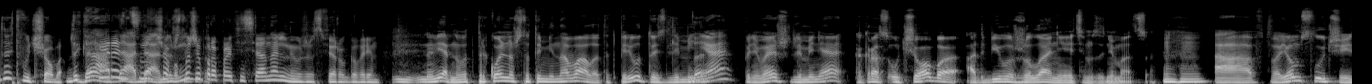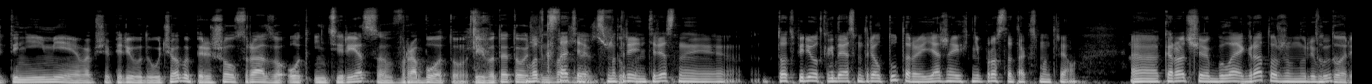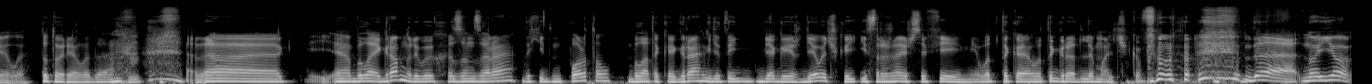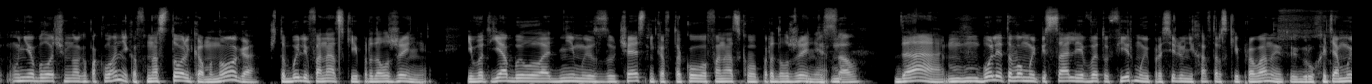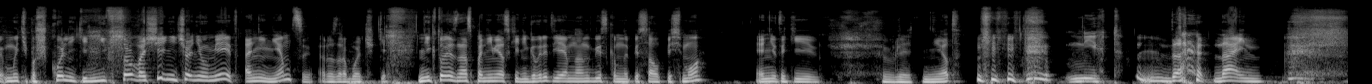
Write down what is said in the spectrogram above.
да это учеба. Да, Да, какая да, разница да, учеба? ну Мы же типа- про профессиональную уже сферу говорим. Наверное, вот прикольно, что ты миновал этот период. То есть для меня, понимаешь, для меня как раз учеба отбила желание этим заниматься. Мгм. А в твоем случае ты, не имея вообще периода учебы, перешел сразу от интереса в работу. И вот это очень Вот, кстати, смотри, штука. интересный тот период, когда я смотрел туторы, я же их не просто так смотрел. Э, Короче, была игра тоже в нулевых. Туториалы. Туториалы, да. Э, э, Была игра в нулевых Занзара, The Hidden Portal. Была такая игра, где ты бегаешь девочкой и сражаешься феями. Вот такая вот игра для мальчиков. Да, но ее, у нее было очень много поклонников, настолько много, что были фанатские продолжения. И вот я был одним из участников такого фанатского продолжения. Писал. Да, более того, мы писали в эту фирму и просили у них авторские права на эту игру. Хотя мы, мы типа школьники, никто вообще ничего не умеет. Они немцы, разработчики. Никто из нас по-немецки не говорит. Я им на английском написал письмо. И они такие, блядь, нет. Нихт. Да, nine.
